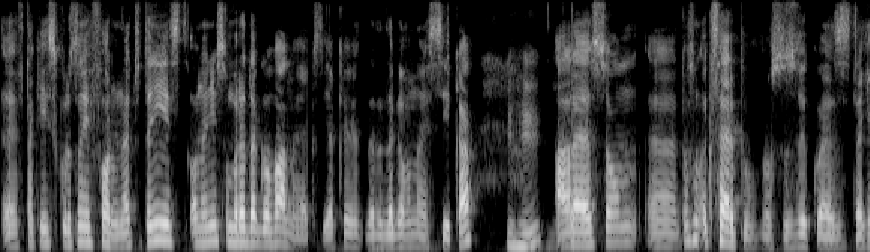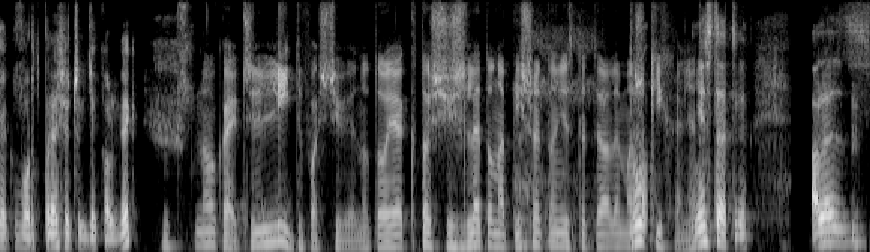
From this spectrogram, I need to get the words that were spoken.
e, w takiej skróconej formie. Znaczy, to nie jest, one nie są redagowane, jak, jak redagowana jest Sika, mhm. ale są, e, to są ekserpy po prostu zwykłe, tak jak w WordPressie czy gdziekolwiek. No okej, okay, czyli lead właściwie. No to jak ktoś źle to napisze, to niestety, ale masz no, kichę, nie? Niestety. Ale z,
